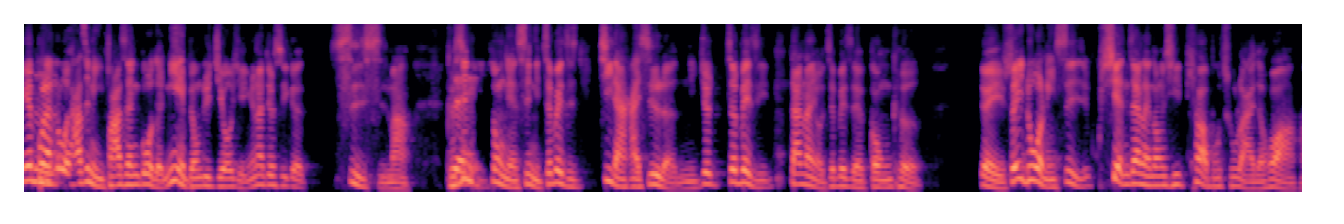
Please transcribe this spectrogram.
因为不然，嗯如果它是你发生过的，你也不用去纠结，因为那就是一个事实嘛。可是你重点是你这辈子既然还是人，你就这辈子当然有这辈子的功课。对，所以如果你是现在的东西跳不出来的话，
